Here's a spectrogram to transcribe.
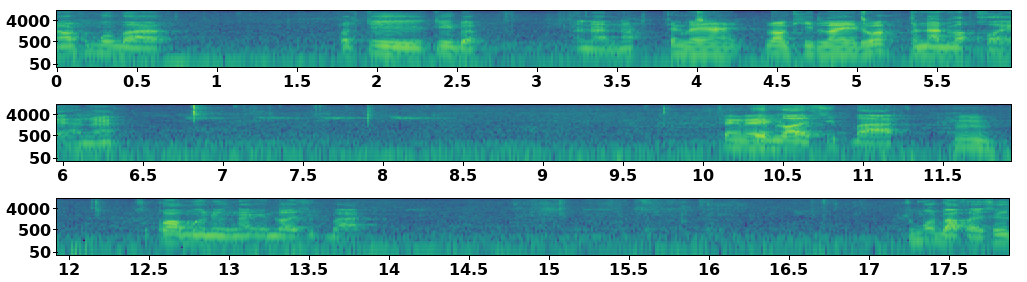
เอาสมมติว่าเขาจี้จี้แบบอันนั้นเนาะจังได๋อ้ายลองคิดไล่ดูขนาดว่าข่อยอะนะจังได๋เอ็มร้อยสิบบาท อืมสกอร์มือหนึ่งนะเอ็มร้อยสิบบาท สมมติว่าข่อยซื้อ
